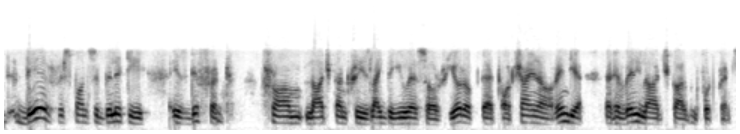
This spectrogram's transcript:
their responsibility is different from large countries like the US or Europe that or China or India that have very large carbon footprints.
